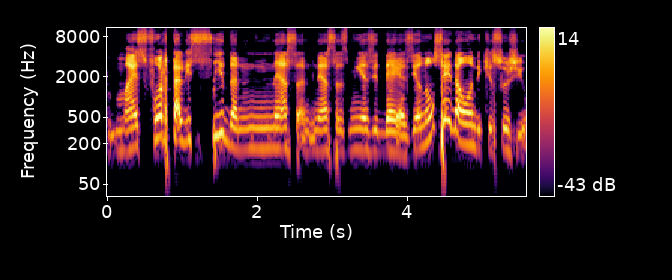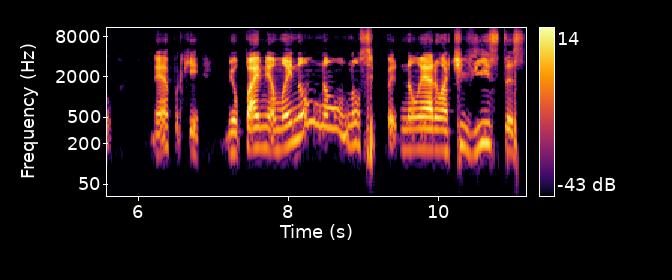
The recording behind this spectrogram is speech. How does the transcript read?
mais fortalecida nessa, nessas minhas ideias. E eu não sei de onde que surgiu, né? Porque meu pai e minha mãe não, não, não, se, não eram ativistas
